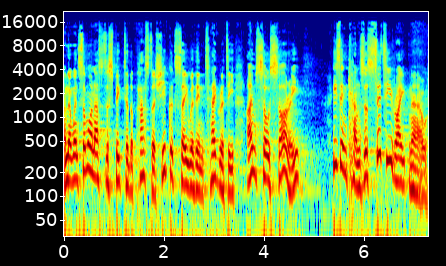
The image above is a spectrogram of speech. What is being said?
And then when someone asked to speak to the pastor, she could say with integrity, I'm so sorry, he's in Kansas City right now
